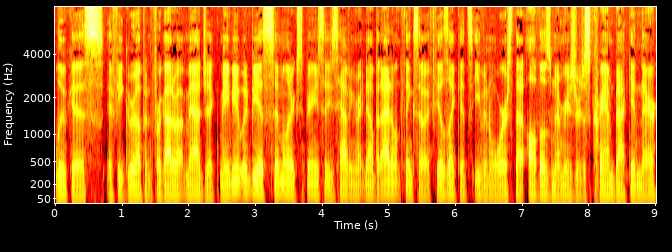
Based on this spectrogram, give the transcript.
Lucas if he grew up and forgot about magic? Maybe it would be a similar experience that he's having right now, but I don't think so. It feels like it's even worse that all those memories are just crammed back in there.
